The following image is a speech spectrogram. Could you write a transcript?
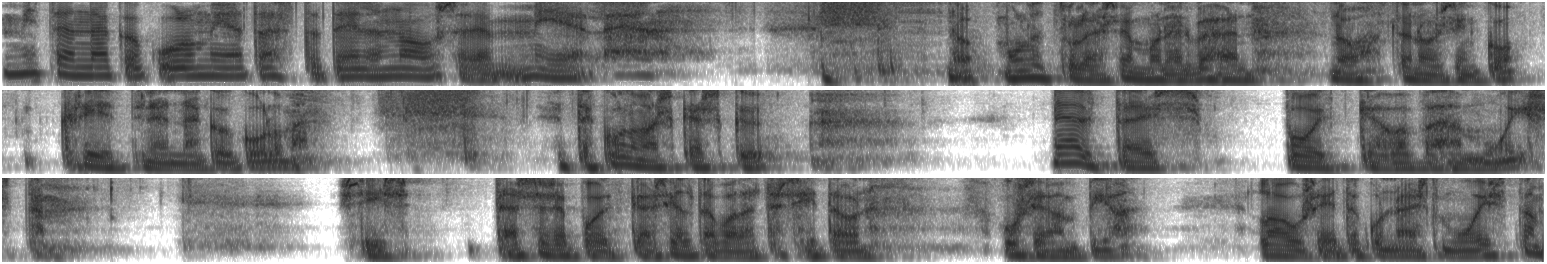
Mitä näkökulmia tästä teille nousee mieleen? No, mulle tulee semmoinen vähän, no sanoisinko, kriittinen näkökulma. Että kolmas käsky näyttäisi poikkeavan vähän muista. Siis tässä se poikkeaa sillä tavalla, että siitä on useampia lauseita kuin näistä muista.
